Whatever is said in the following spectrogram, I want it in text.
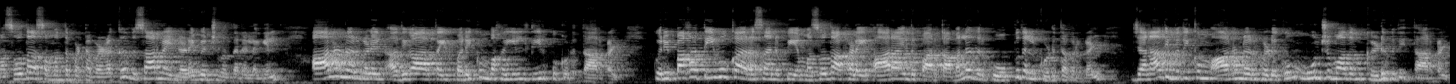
மசோதா சம்பந்தப்பட்ட வழக்கு விசாரணை நடைபெற்று வந்த நிலையில் ஆளுநர்களின் அதிகாரத்தை பறிக்கும் வகையில் தீர்ப்பு கொடுத்தார்கள். குறிப்பாக திமுக அரசு அனுப்பிய மசோதாக்களை ஆராய்ந்து பார்க்காமல் அதற்கு ஒப்புதல் கொடுத்தவர்கள் ஜனாதிபதிக்கும் ஆளுநர்களுக்கும் மூன்று மாதம் கெடு விதித்தார்கள்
